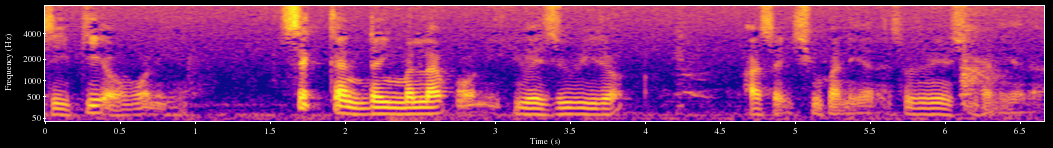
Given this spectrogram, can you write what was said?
စီပြည့်အောင်ပေါ့လေစက္ကန့်တိုင်းမလတ်ပေါ့လေရွယ်စုပြီးတော့အားစိတ်ရှုမှတ်နေရတာဆိုဆိုရှုမှတ်နေရတာ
